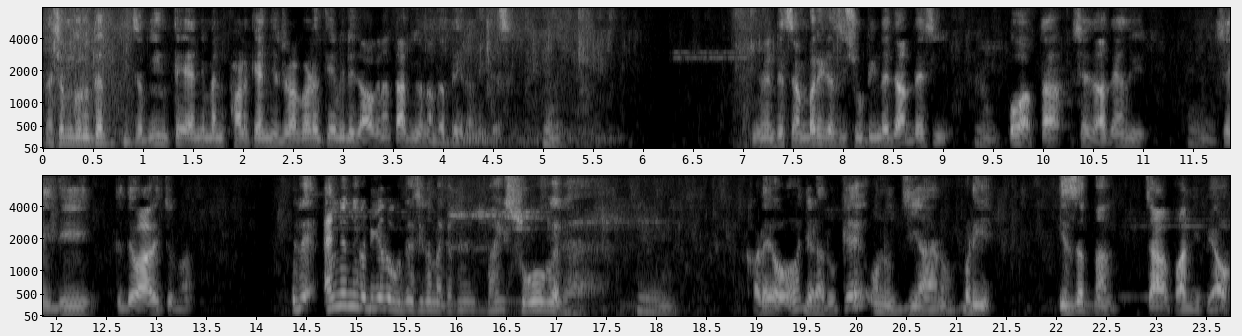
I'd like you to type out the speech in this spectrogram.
ਨਸ਼ਮ ਗੁਰੂ ਤੇ ਜ਼ਮੀਨ ਤੇ ਇੰਜ ਮੈਂ ਫੜ ਕੇ ਇੰਜ ਰਗੜ ਕੇ ਵੀ ਲੈ ਜਾਓਗੇ ਨਾ ਤਾਂ ਵੀ ਉਹਨਾਂ ਦਾ ਦੇਣਾ ਨਹੀਂ ਦੇ ਸਕਦੇ। ਹੂੰ, ਜਿਵੇਂ ਦਸੰਬਰ ਹੀ ਅਸੀਂ ਸ਼ੂਟਿੰਗ ਤੇ ਜਾਂਦੇ ਸੀ ਉਹ ਹਫਤਾ ਸ਼ਹਿਜ਼ਾਦਿਆਂ ਦੀ ਸ਼ਹੀਦੀ ਤੇ ਦੀਵਾਰੀ ਚੁਣਾ ਇਹਦੇ ਇੰਜਨ ਦੀ ਗੱਡੀਆਂ ਰੁਕਦੇ ਸੀ ਨਾ ਮੈਂ ਕਹਿੰਦਾ ਭਾਈ ਸੋਗ ਹੂੰ, ਖੜੇ ਹੋ ਜਿਹੜਾ ਰੁਕੇ ਉਹਨੂੰ ਜੀ ਆਇਆਂ ਨੂੰ ਬੜੀ ਇੱਜ਼ਤ ਨਾਲ ਚਾਹ ਪਾਣੀ ਪਿਆਓ।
